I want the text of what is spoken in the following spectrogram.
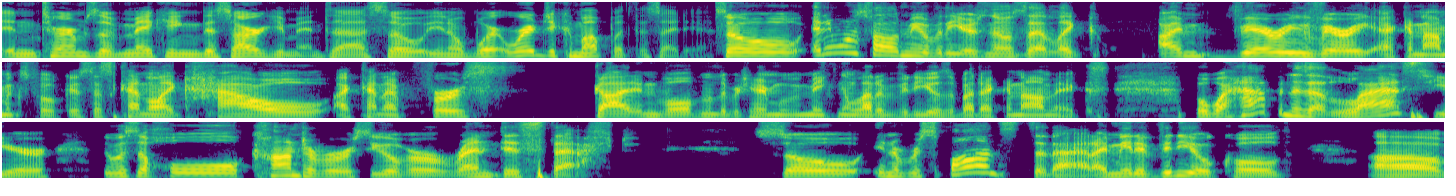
in terms of making this argument. Uh, so, you know, where, did you come up with this idea? So, anyone who's followed me over the years knows that, like, I'm very, very economics focused. That's kind of like how I kind of first got involved in the libertarian movement, making a lot of videos about economics. But what happened is that last year there was a whole controversy over rent is theft. So in a response to that, I made a video called uh,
